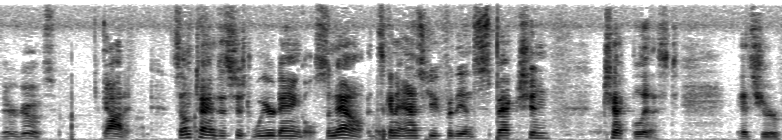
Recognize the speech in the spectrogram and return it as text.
There it goes. Got it. Sometimes it's just weird angles. So now it's going to ask you for the inspection checklist. It's your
